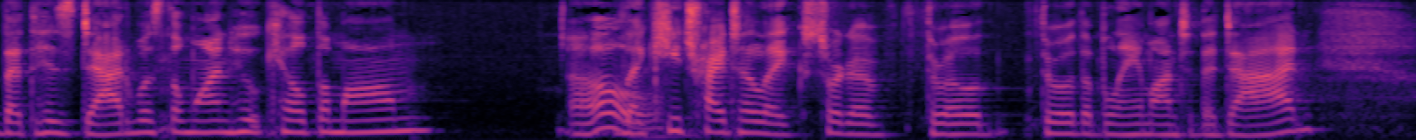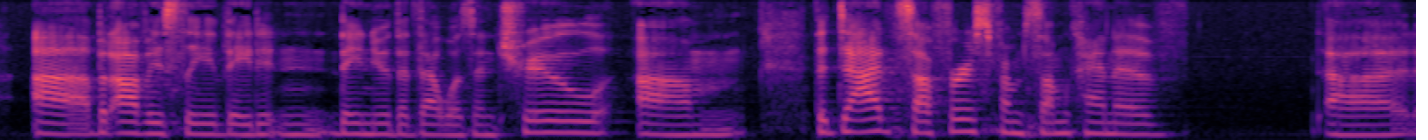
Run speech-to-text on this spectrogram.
that his dad was the one who killed the mom. Oh, Like he tried to like sort of throw throw the blame onto the dad. Uh, but obviously they didn't. They knew that that wasn't true. Um, the dad suffers from some kind of uh,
